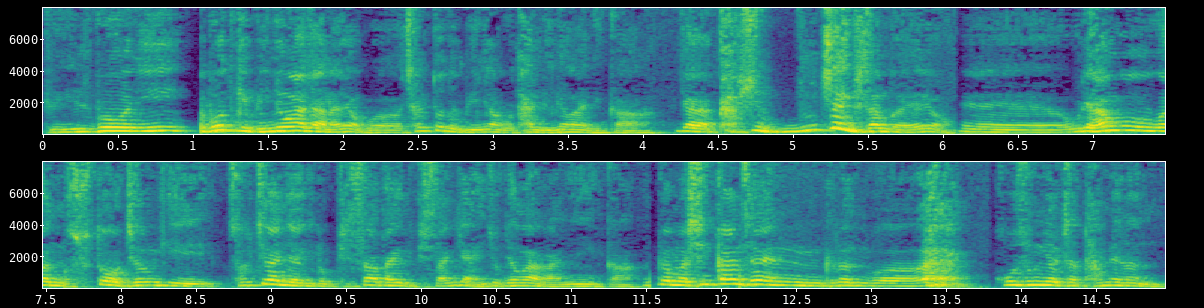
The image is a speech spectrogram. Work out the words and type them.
그 일본이 모든 게 민영하잖아요. 뭐 철도도 민영하고 다 민영하니까. 그러니까 값이 무지하게 비싼 거예요. 에, 우리 한국은 수도, 전기, 솔직한 이야기로 비싸다 해도 비싼 게 아니죠. 영화가 아니니까. 그러니까 뭐 신칸센 그런 뭐 고속열차 타면은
